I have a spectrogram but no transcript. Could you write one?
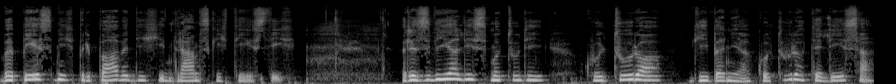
v pesmih, pripovedih in dramskih testih. Razvijali smo tudi kulturo gibanja, kulturo telesa,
